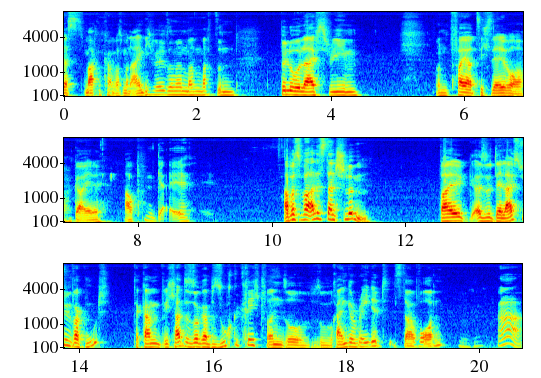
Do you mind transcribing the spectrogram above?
das machen kann, was man eigentlich will, sondern man macht so einen Billo-Livestream und feiert sich selber geil ab. Geil. Aber es war alles dann schlimm. Weil, also der Livestream war gut. Da kam, ich hatte sogar Besuch gekriegt von so, so reingeradet ist da worden. Ah.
